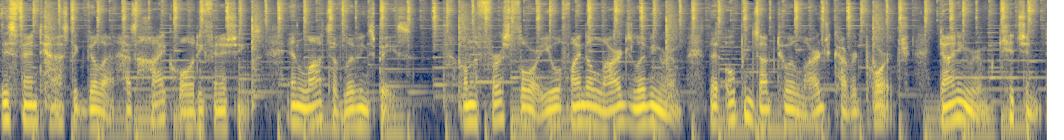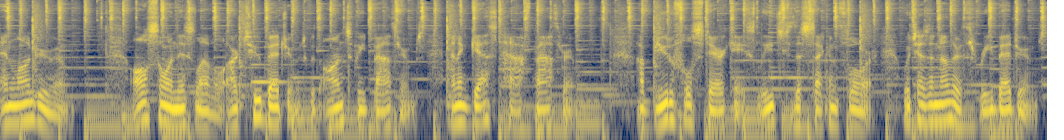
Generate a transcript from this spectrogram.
This fantastic villa has high quality finishings and lots of living space. On the first floor, you will find a large living room that opens up to a large covered porch, dining room, kitchen, and laundry room. Also on this level are two bedrooms with ensuite bathrooms and a guest half bathroom. A beautiful staircase leads to the second floor, which has another three bedrooms,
